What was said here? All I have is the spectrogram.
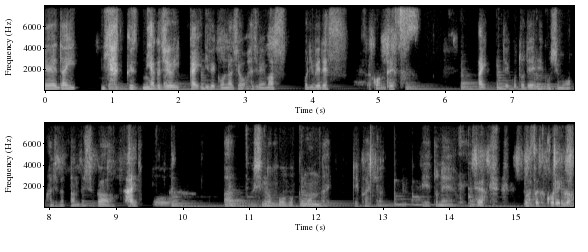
えー、第200 211回リベコンラジオ始めます。オリベです。ザコンです。はい。ということで、えー今週も始まったんですが、はいえっと、あ、牛の放牧問題って書いてある。えっ、とね、まさかこれか。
